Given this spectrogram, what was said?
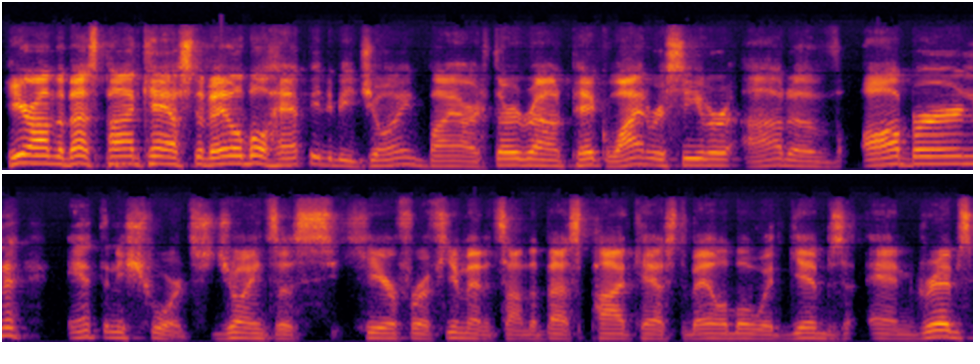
Here on the best podcast available, happy to be joined by our third round pick wide receiver out of Auburn. Anthony Schwartz joins us here for a few minutes on the best podcast available with Gibbs and Gribbs.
